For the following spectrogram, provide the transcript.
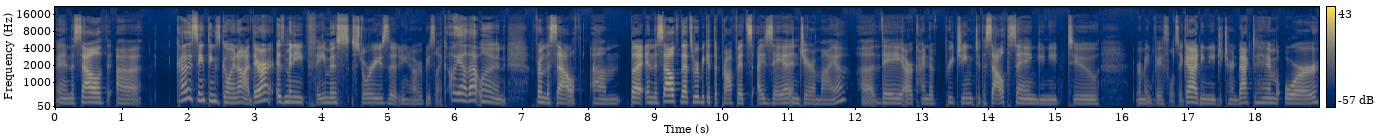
in the south. Uh, kind of the same things going on. There aren't as many famous stories that, you know, everybody's like, oh, yeah, that one from the south. Um, but in the south, that's where we get the prophets Isaiah and Jeremiah. Uh, they are kind of preaching to the south, saying you need to remain faithful to God, you need to turn back to Him, or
